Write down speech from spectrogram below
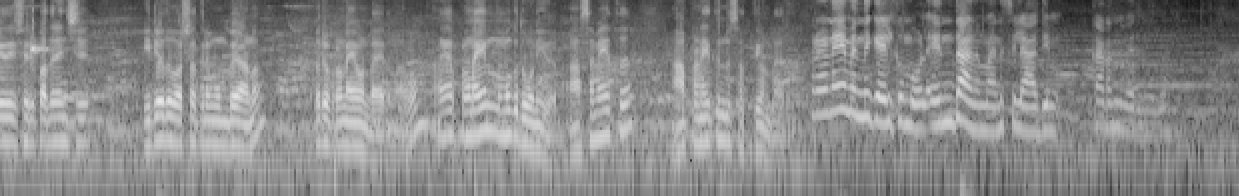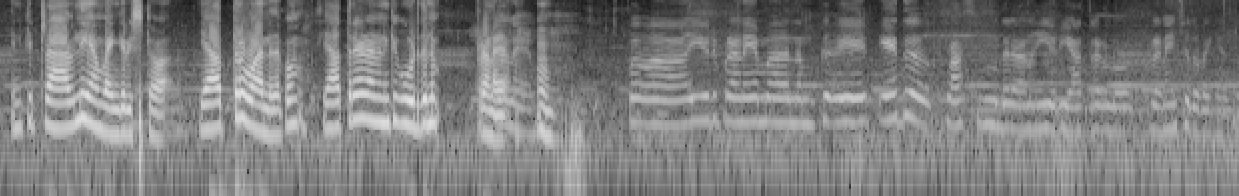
ഏകദേശം ഒരു പതിനഞ്ച് ഇരുപത് വർഷത്തിന് മുമ്പെയാണ് ഒരു പ്രണയം ഉണ്ടായിരുന്നു. അപ്പം ആ പ്രണയം നമുക്ക് തോന്നിയത്. ആ സമയത്ത് ആ പ്രണയത്തിന്റെ സത്യം ഉണ്ടായിരുന്നു. പ്രണയം എന്ന് കേൾക്കുമ്പോൾ എന്താണ് മനസ്സിൽ ആദ്യം കടന്നു വരുന്നത്? എനിക്ക് ട്രാവൽ ചെയ്യാൻ ഭയങ്കര ഇഷ്ടമാണ് യാത്ര പോകാനാണ്. അപ്പം യാത്രയോടാണ് എനിക്ക് കൂടുതലും പ്രണയം. ഇപ്പോൾ ഈ ഒരു പ്രണയം നമുക്ക് ഏത് ക്ലാസ്സിൽ മുതലാണ് ഈ ഒരു യാത്രകളോ പ്രണയിച്ചു തുടങ്ങിയത്?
